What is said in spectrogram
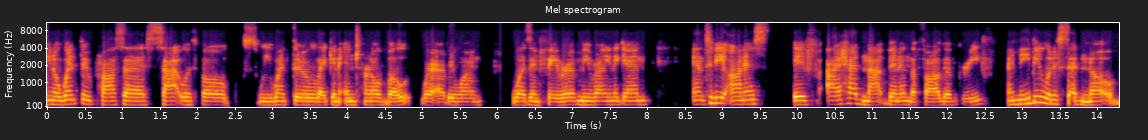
you know, went through process, sat with folks. We went through like an internal vote where everyone was in favor of me running again. And to be honest, if I had not been in the fog of grief, I maybe would have said no.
